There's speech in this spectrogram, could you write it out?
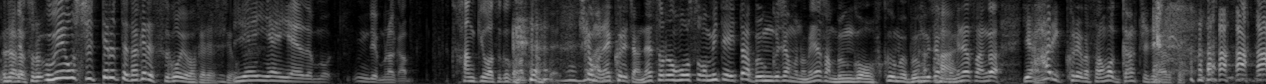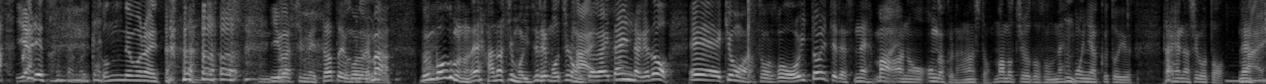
だからその上を知ってるってだけですごいわけですよ。いやいやいやでもでもなんか反響はすごくあったんで。しかもね、クレちゃんね、その放送を見ていた文具ジャムの皆さん、文具を含む文具ジャムの皆さんが、やはりクレバさんはガチであると。いやクレバさんもガチ。とんでもないです。言わしめたということで、まあ文房具のね、話もいずれもちろん伺いたいんだけど、えー今日はそこを置いといてですね、まあ、はい。あの、音楽の話と、まあ、後ほどそのね、翻訳という大変な仕事、ね、はい。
